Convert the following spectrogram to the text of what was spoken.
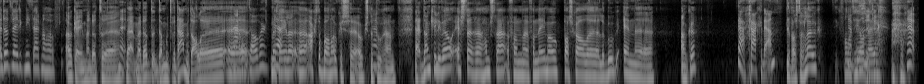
Uh, dat weet ik niet uit mijn hoofd. Oké, okay, maar, dat, uh, Nee. nou, maar dat, dan moeten we daar met alle Na oktober. met ja. de hele uh, achterban ook eens, uh, ook eens naartoe gaan. Nou, dank jullie wel. Esther uh, Hamstra van, uh, van Nemo, Pascal uh, Leboek en uh, Anke. Ja, graag gedaan. Dit was toch leuk? Ik vond het heel zeker. leuk. Ja.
